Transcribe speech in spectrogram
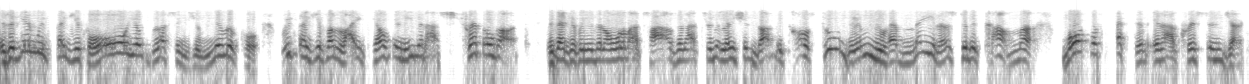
Is again, we thank you for all your blessings, your miracle. We thank you for life, health, and even our strength, oh God. We thank you for even all of our trials and our tribulations, God, because through them you have made us to become uh, more effective in our Christian journey.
